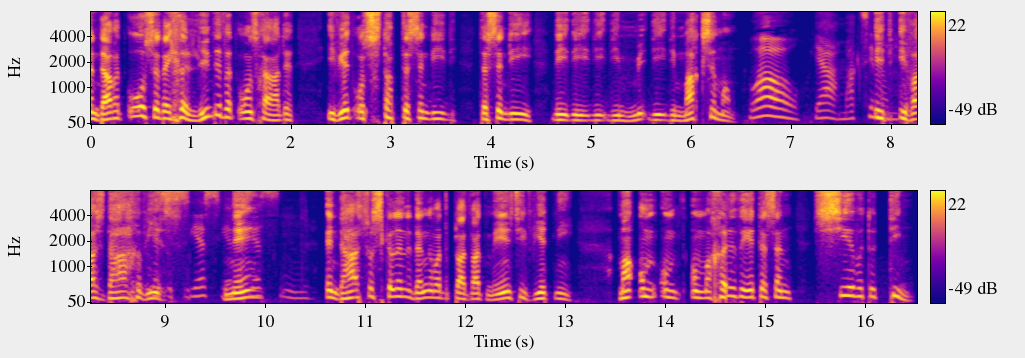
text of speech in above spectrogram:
En daar wat ons het hy geleende wat ons gehad het. Jy weet ons stap tussen die tussen die die die die die die, die, die maksimum. Wow. Ja, maksimum. Dit was daar gewees. Yes, yes, yes, nee? yes. En daar's verskillende dinge wat wat, wat mense weet nie. Maar om om om 'n gedeelte het tussen 7 tot 10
